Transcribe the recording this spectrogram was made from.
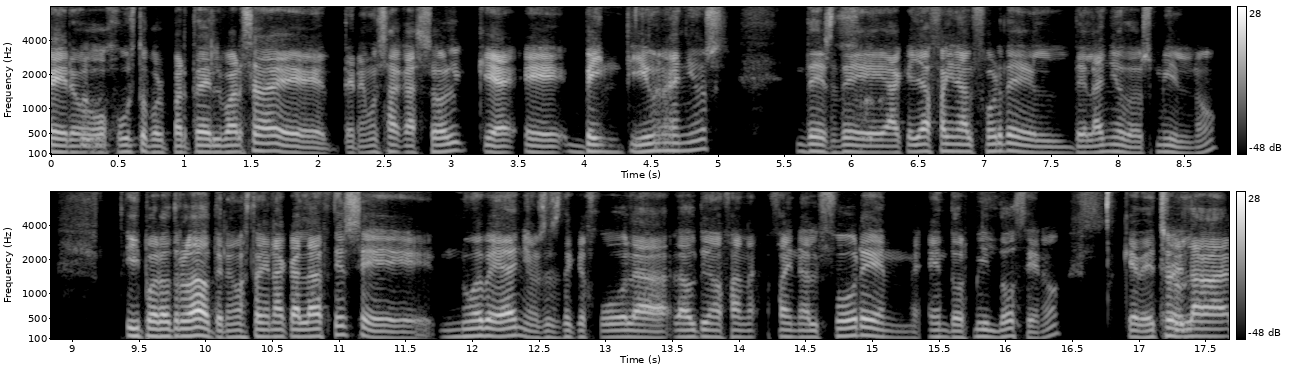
pero justo por parte del Barça eh, tenemos a Gasol que 21 eh, años desde aquella Final Four del, del año 2000, ¿no? Y por otro lado, tenemos también a Calaces, eh, nueve años desde que jugó la, última Final Four en, 2012, ¿no? Que de hecho él la,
